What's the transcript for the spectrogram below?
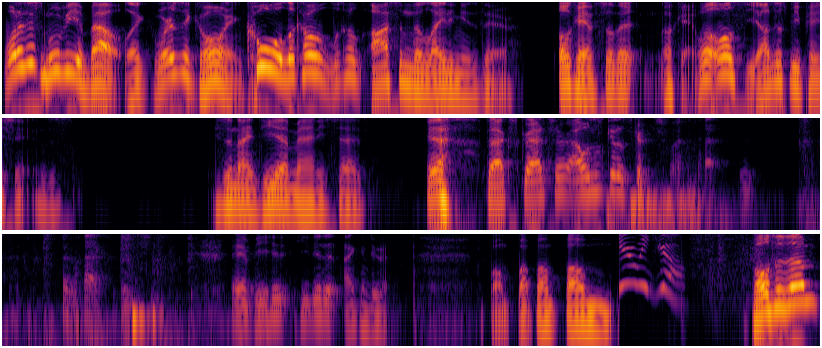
What is this movie about? Like, where's it going? Cool. Look how look how awesome the lighting is there. Okay, so there. Okay, well, we'll see. I'll just be patient and just. He's an idea man. He said. Yeah, back scratcher. I was just gonna scratch my back. Dude. My back's itchy. Hey, if he he did it, I can do it. Bum bum bum bum. Here we go. Both of them.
